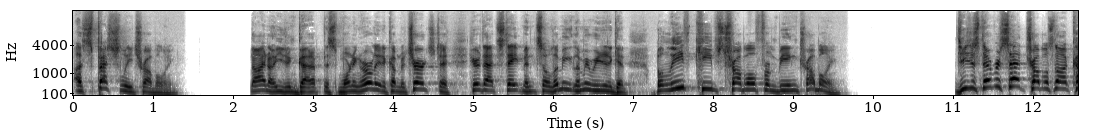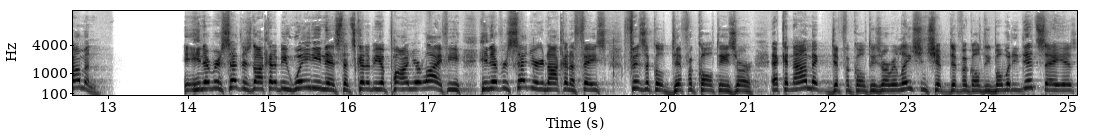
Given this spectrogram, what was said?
especially troubling. Now I know you didn't get up this morning early to come to church to hear that statement, so let me let me read it again. Belief keeps trouble from being troubling. Jesus never said trouble's not coming. He never said there's not going to be weightiness that's going to be upon your life. He, he never said you're not going to face physical difficulties or economic difficulties or relationship difficulties. But what he did say is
